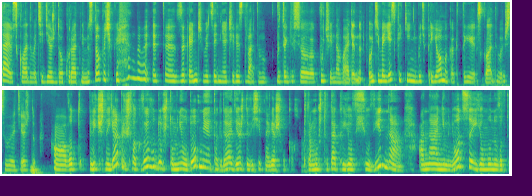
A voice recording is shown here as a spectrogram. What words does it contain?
пытаюсь складывать одежду аккуратными стопочками, но это заканчивается дня через два. Там в итоге все кучей навалено. А у тебя есть какие-нибудь приемы, как ты складываешь свою одежду? А вот лично я пришла к выводу, что мне удобнее, когда одежда висит на вешалках, потому что так ее всю видно, она не мнется, ее ну, вот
